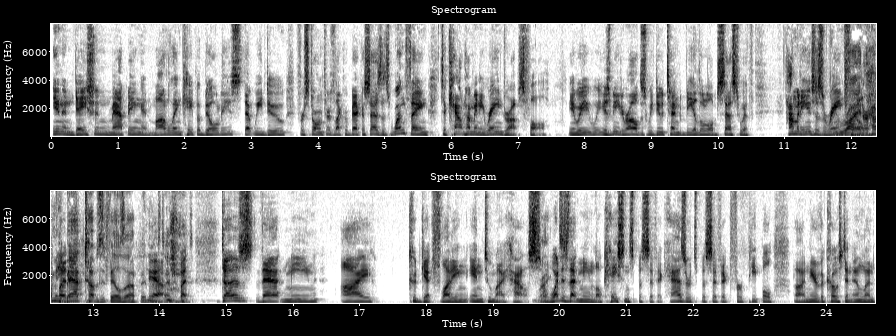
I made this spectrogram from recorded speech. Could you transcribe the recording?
inundation mapping and modeling capabilities that we do for storm surge. Like Rebecca says, it's one thing to count how many raindrops fall. You know, we, we, as meteorologists, we do tend to be a little obsessed with how many inches of rain right, fell. or how many but, bathtubs it fills up. And yeah, but does that mean I could get flooding into my house. Right. So what does that mean? Location specific, hazard specific for people uh, near the coast and inland.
